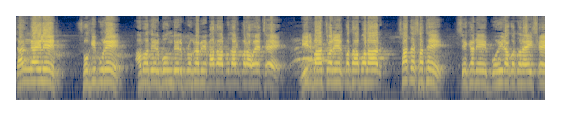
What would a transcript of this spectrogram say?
টাঙ্গাইলের সখীপুরে আমাদের বন্ধের প্রোগ্রামে বাধা প্রদান করা হয়েছে। নির্বাচনের কথা বলার সাথে সাথে সেখানে বহিরাগতরা এসে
